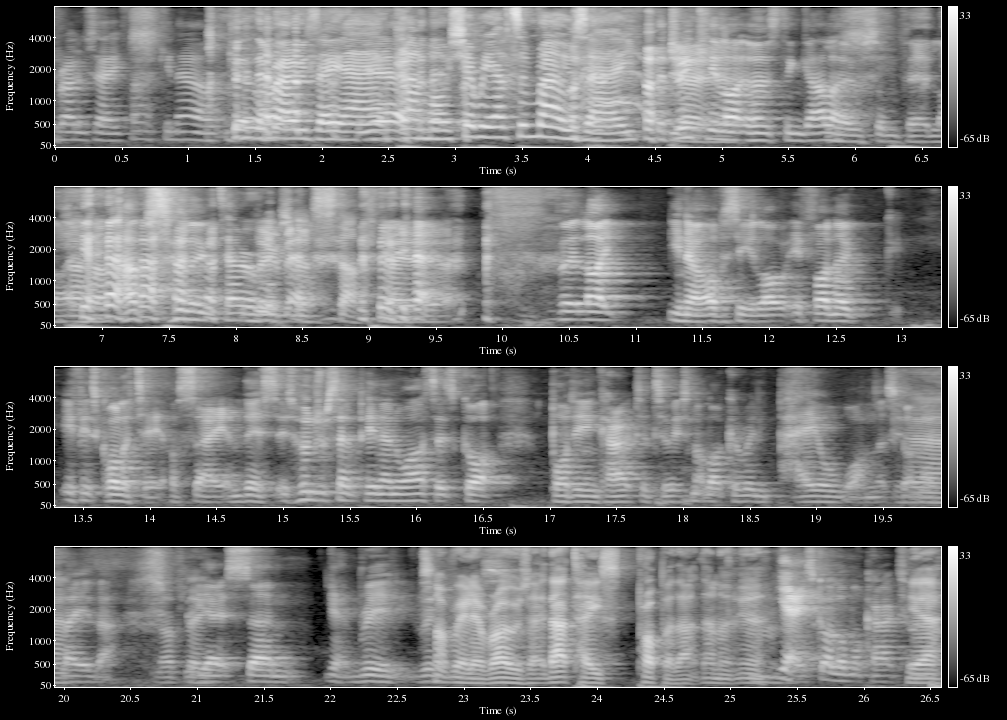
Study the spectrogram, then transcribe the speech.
rosé, fucking hell. Get the rosé out. Yeah. Come on, shall we have some rosé? They're drinking yeah. Uh-huh. like Ernest and Gallo or something, like absolute terrible stuff. stuff. Yeah, yeah, yeah. But like, you know, obviously, like if I know if it's quality, I'll say. And this is 100% Pinot Noir, so it's got body and character to it. It's not like a really pale one that's got Yeah. no flavour. Lovely. Yeah, it's um, yeah, really, really. It's not really a nice. rosé. That tastes proper. That doesn't it? Yeah. Yeah, it's got a lot more character. Yeah.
